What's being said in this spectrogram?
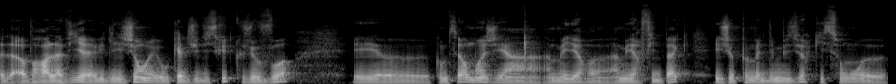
euh, avoir l'avis avec les gens auxquels je discute, que je vois, et euh, comme ça au moins j'ai un, meilleur un meilleur feedback et je peux mettre des mesures qui sont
